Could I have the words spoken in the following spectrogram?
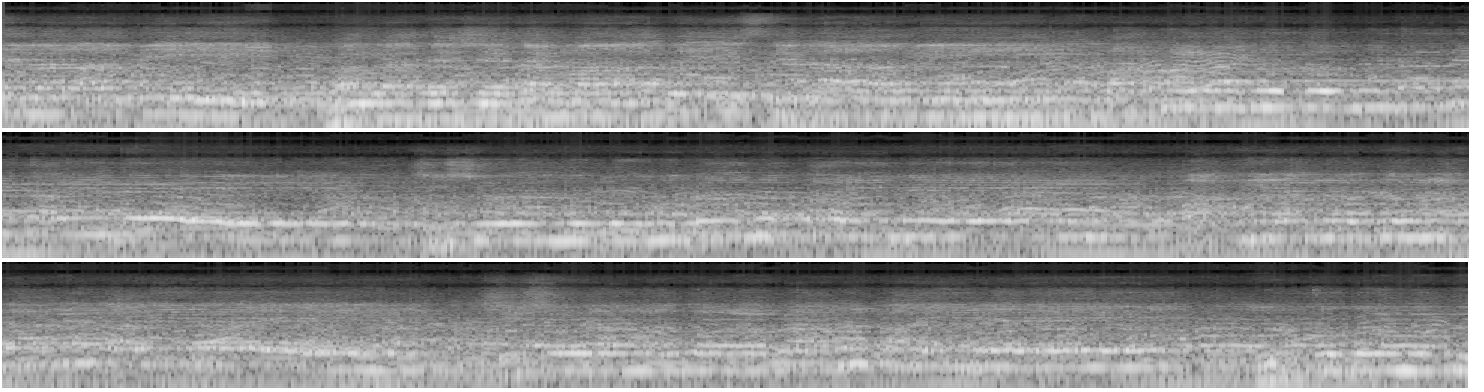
ইসলামী। বাংলাদেশে জামাতে শিশুরা নতুন শিশুরা নতুন গান গাইবে। উঠবেন ইসলামী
